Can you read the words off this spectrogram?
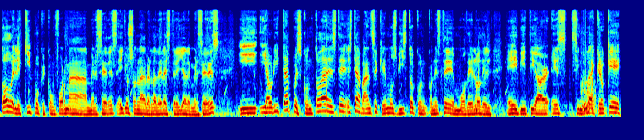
todo el equipo que conforma Mercedes, ellos son la verdadera estrella de Mercedes. Y, y ahorita, pues con todo este, este avance que hemos visto con, con este modelo del ABTR, es sin duda creo que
